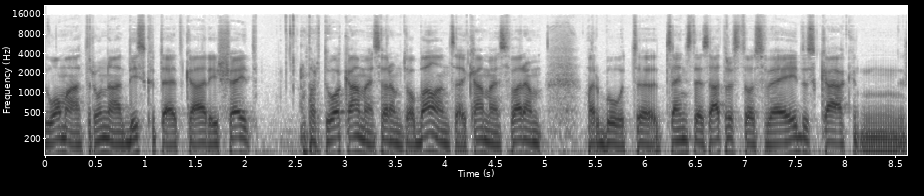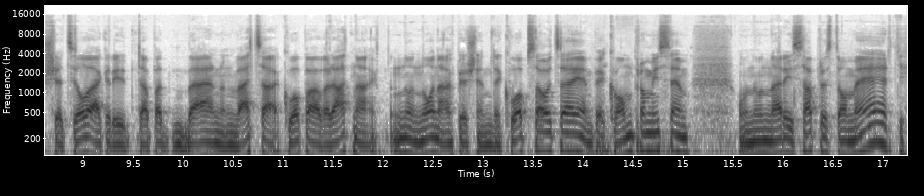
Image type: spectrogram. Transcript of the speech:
domāt, runāt, diskutēt, kā arī šeit par to, kā mēs varam to balansēt, kā mēs varam varbūt eh, censties atrast tos veidus, kā šie cilvēki, arī tāpat bērni un vecāki kopā var atnākt, nu, nonākt pie šiem kopsaucējiem, pie kompromisiem un, un arī saprast to mērķi.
